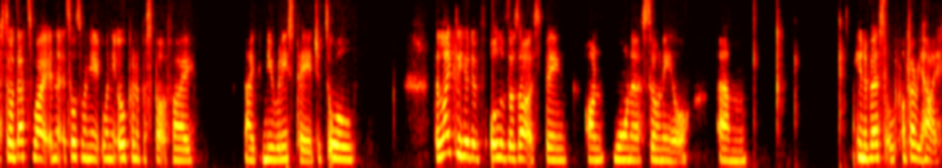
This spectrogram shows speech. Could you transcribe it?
so that's why, and it's also when you when you open up a Spotify like new release page, it's all the likelihood of all of those artists being on Warner, Sony, or um, Universal are very high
